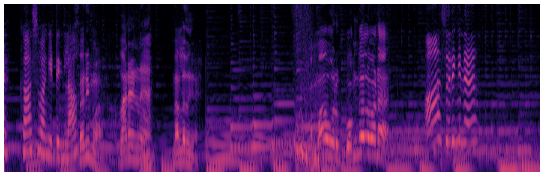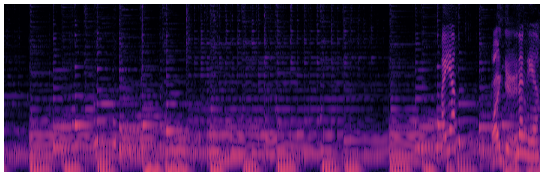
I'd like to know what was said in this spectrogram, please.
அண்ணே காசு வாங்கிட்டீங்களா? சரிம்மா. வரேண்ணே நல்லதுங்க. அம்மா ஒரு பொங்கல் வடை. ஆ சரிங்கண்ணே. ஐயா வாங்கிங்க இந்தாங்கய்யா.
